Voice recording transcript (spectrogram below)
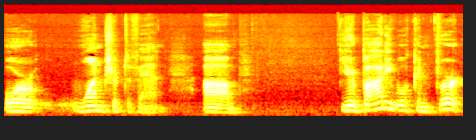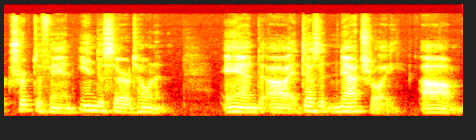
or L-tryptophan. Um, your body will convert tryptophan into serotonin, and uh, it does it naturally. Um,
